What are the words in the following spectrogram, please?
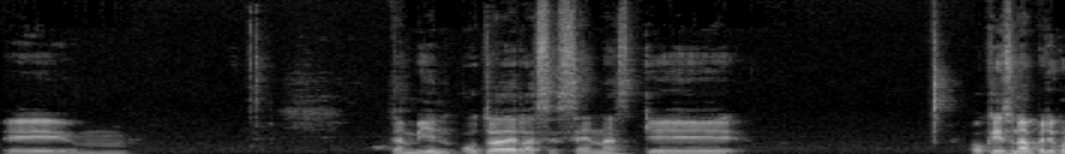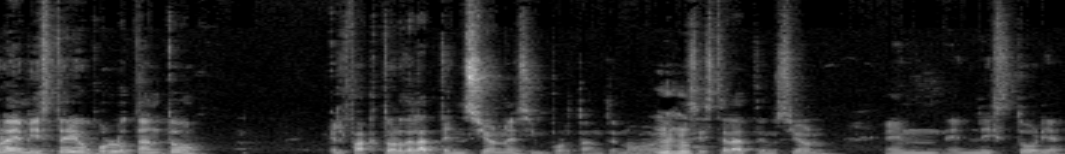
Em, también otra de las escenas que... Ok, es una película de misterio, por lo tanto, el factor de la tensión es importante, ¿no? Existe la tensión en, en la historia.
